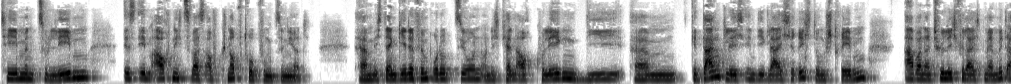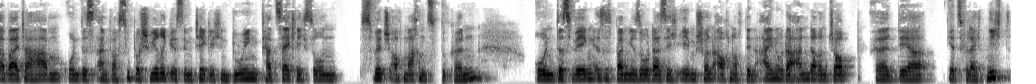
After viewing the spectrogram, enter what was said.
Themen zu leben, ist eben auch nichts, was auf Knopfdruck funktioniert. Ähm, ich denke, jede Filmproduktion und ich kenne auch Kollegen, die ähm, gedanklich in die gleiche Richtung streben, aber natürlich vielleicht mehr Mitarbeiter haben und es einfach super schwierig ist, im täglichen Doing tatsächlich so einen Switch auch machen zu können. Und deswegen ist es bei mir so, dass ich eben schon auch noch den ein oder anderen Job, äh, der jetzt vielleicht nicht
